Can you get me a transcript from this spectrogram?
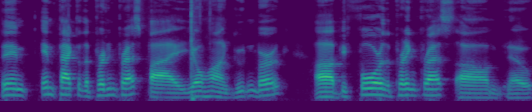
The impact of the printing press by Johann Gutenberg. Uh, before the printing press, um, you know,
